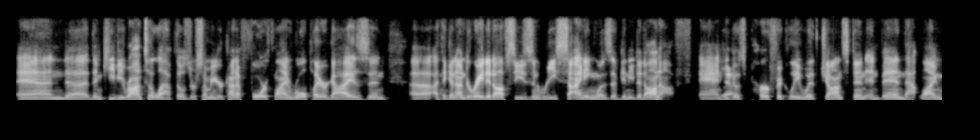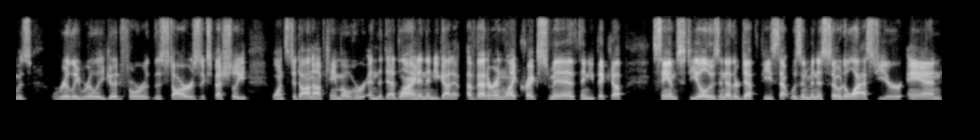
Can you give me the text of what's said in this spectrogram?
And uh, then Kiviranta left. Those are some of your kind of fourth line role player guys. And uh, I think an underrated offseason re signing was Evgeny Dadonov, and yeah. he goes perfectly with Johnston and Benn. That line was really, really good for the Stars, especially once Dadonov came over in the deadline. And then you got a, a veteran like Craig Smith, and you pick up Sam Steele, who's another depth piece that was in Minnesota last year. And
